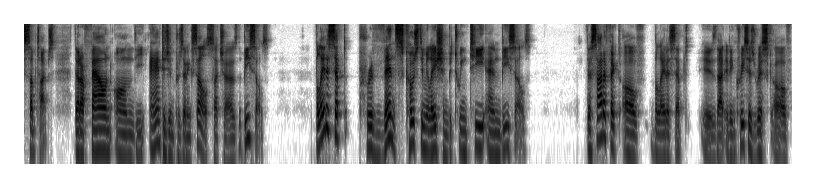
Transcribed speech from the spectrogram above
subtypes that are found on the antigen presenting cells, such as the B cells. Belatacept prevents co-stimulation between T and B cells. The side effect of belatacept is that it increases risk of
